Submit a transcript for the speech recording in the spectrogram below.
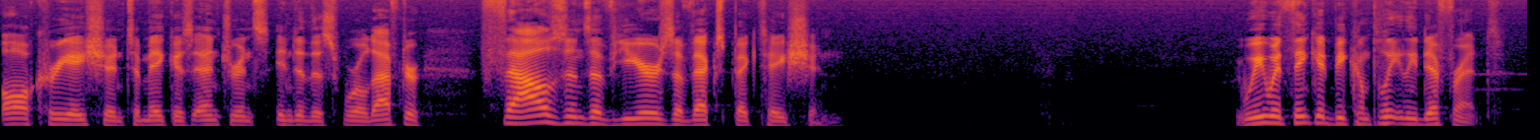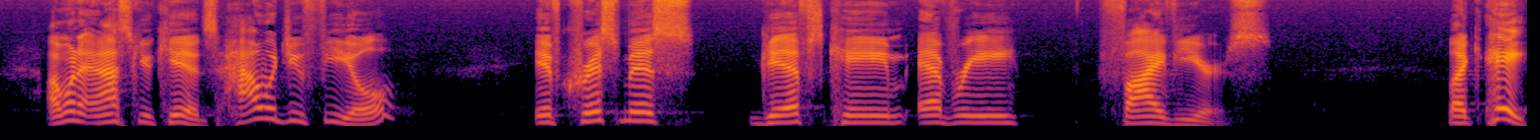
all creation to make his entrance into this world after thousands of years of expectation. We would think it'd be completely different. I want to ask you, kids, how would you feel if Christmas gifts came every five years? Like, hey,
